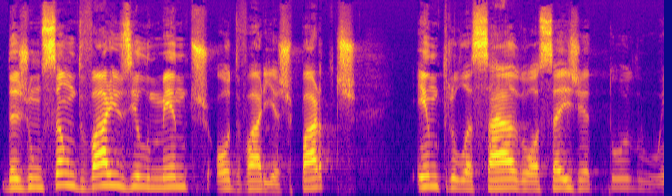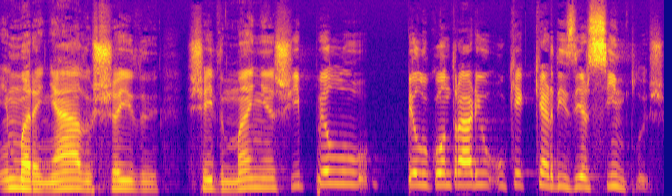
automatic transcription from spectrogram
da junção de vários elementos ou de várias partes, entrelaçado, ou seja, todo emaranhado, cheio de, cheio de manhas, e pelo, pelo contrário, o que é que quer dizer simples?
